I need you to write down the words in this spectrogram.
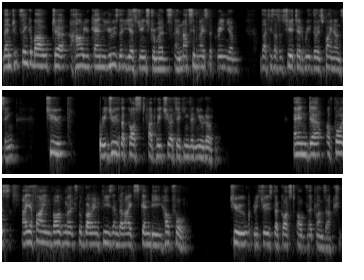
then to think about uh, how you can use the ESG instruments and maximize the premium that is associated with those financing to reduce the cost at which you are taking the new loan. And uh, of course, IFI involvement through guarantees and the likes can be helpful to reduce the cost of the transaction.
